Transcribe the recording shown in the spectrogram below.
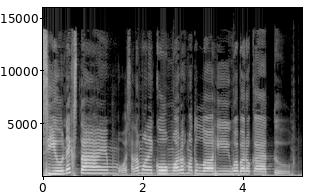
See you next time. Wassalamualaikum warahmatullahi wabarakatuh.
